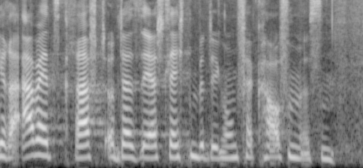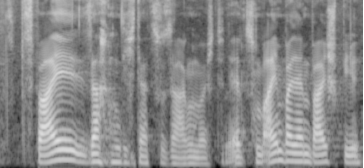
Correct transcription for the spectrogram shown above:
ihre Arbeitskraft unter sehr schlechten Bedingungen verkaufen müssen. Zwei Sachen, die ich dazu sagen möchte. Äh, zum einen bei dem Beispiel,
